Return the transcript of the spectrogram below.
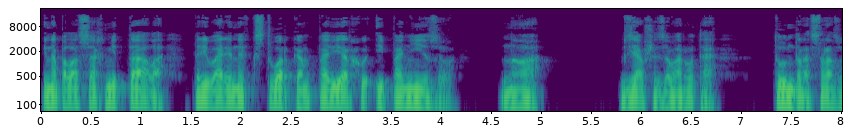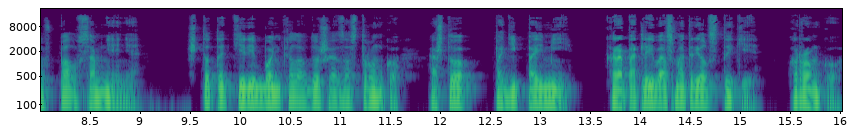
и на полосах металла, приваренных к створкам поверху и по низу. Но, взявшись за ворота, Тундра сразу впал в сомнение. Что-то теребонькало в душе за струнку, а что, поди пойми. Кропотливо осмотрел стыки, кромку,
